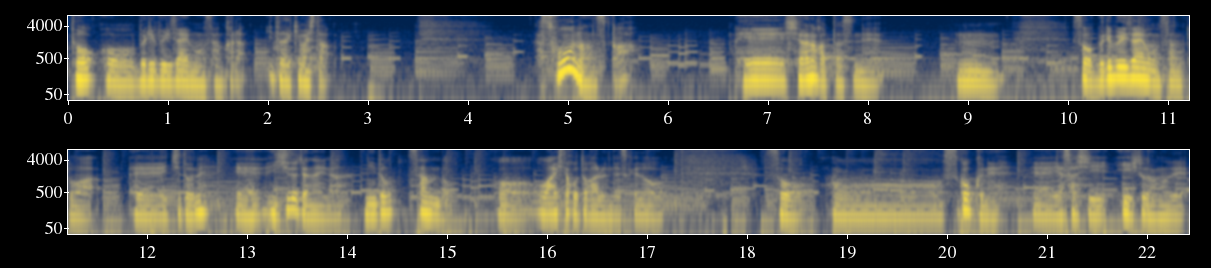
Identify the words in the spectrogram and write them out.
とブリブリザイモンさんからいただきました。そうなんすか？へえ知らなかったですね。うん。そうブリブリザイモンさんとは、えー一度ね、えー一度じゃないな。二度三度お会いしたことがあるんですけどそうすごくね、えー優しいいい人なので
